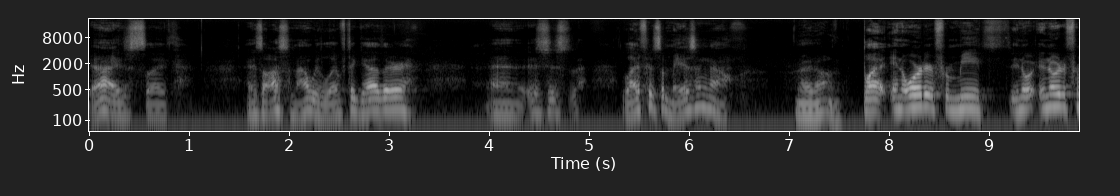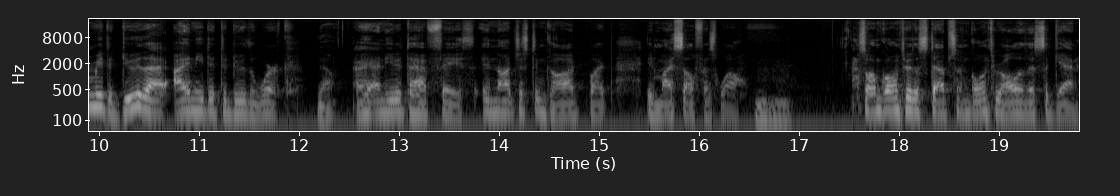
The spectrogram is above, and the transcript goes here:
Yeah, it's like it's awesome, man. We live together, and it's just life is amazing now. Right on. But in order for me, in, or, in order for me to do that, I needed to do the work. Yeah. I, I needed to have faith, and not just in God, but in myself as well. Mm-hmm. So I'm going through the steps, and I'm going through all of this again.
